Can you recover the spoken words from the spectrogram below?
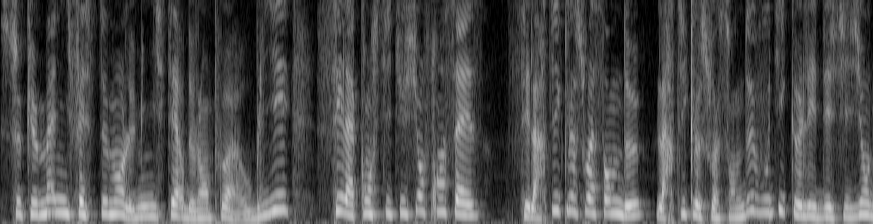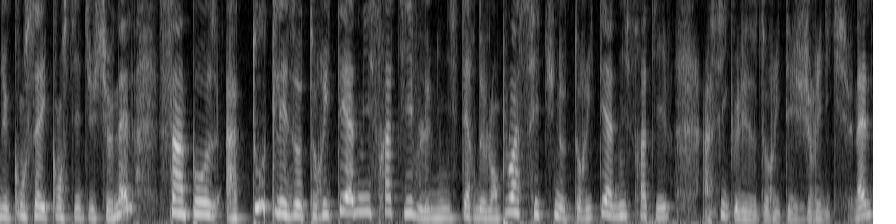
ce que manifestement le ministère de l'Emploi a oublié, c'est la Constitution française c'est l'article 62. L'article 62 vous dit que les décisions du Conseil constitutionnel s'imposent à toutes les autorités administratives. Le ministère de l'Emploi, c'est une autorité administrative, ainsi que les autorités juridictionnelles,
